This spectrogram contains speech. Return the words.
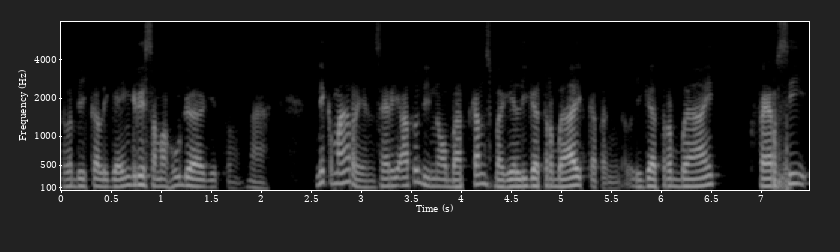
lebih ke Liga Inggris sama Huda gitu. Nah, ini kemarin Serie A tuh dinobatkan sebagai liga terbaik katanya. Liga terbaik versi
